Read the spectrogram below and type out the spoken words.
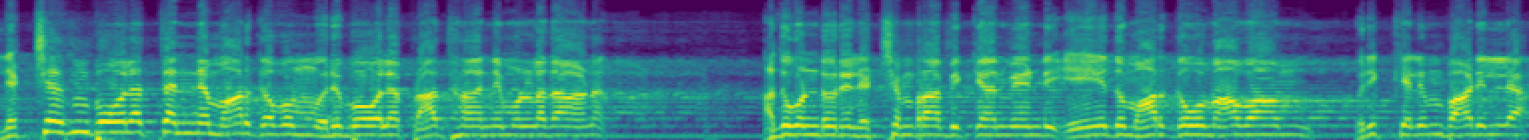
ലക്ഷ്യം പോലെ തന്നെ മാർഗവും ഒരുപോലെ പ്രാധാന്യമുള്ളതാണ്. അതുകൊണ്ട് ഒരു ലക്ഷ്യം പ്രാപിക്കാൻ വേണ്ടി ഏതു മാർഗവും ആവാം. ഒരിക്കലും പാടില്ല.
